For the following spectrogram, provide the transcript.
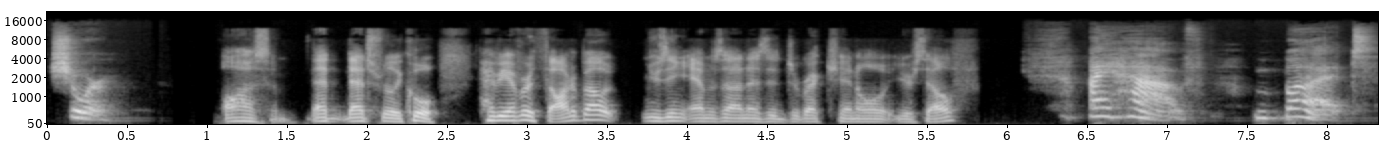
Sure. Awesome. That that's really cool. Have you ever thought about using Amazon as a direct channel yourself? I have, but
